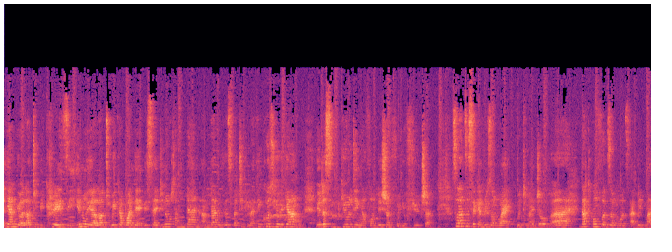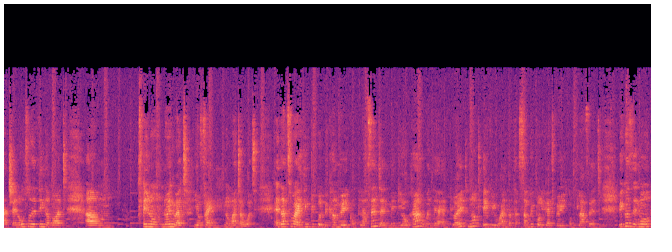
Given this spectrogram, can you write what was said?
young you're allowed to be crazy. You know you're allowed to wake up one day and decide you know what? I'm done. I'm done with this particular thing. Because you're young. You're just building a foundation for your future. So that's the second reason why i quit my job. Uh, that comfort zone was a bit much. And also the thing about um, you know knowing that you're fine no matter what. And that's why i think people become very complacent and mediocre when they're employed. Not everyone but some people get very complacent because they know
